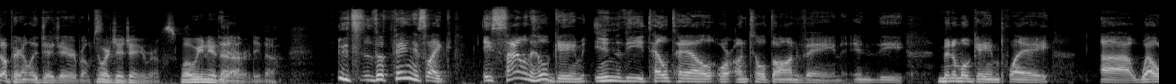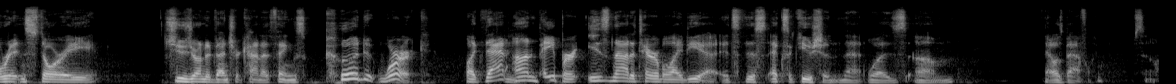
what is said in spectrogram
apparently J.J. Abrams. or JJ Abrams. Well, we knew that Yeah. already, though. it's the thing is like a Silent Hill game in the Telltale or Until Dawn vein, in the minimal gameplay, uh, well written story, choose your own adventure kind of things could work. Like that on paper is not a terrible idea. It's this execution that was um, that was baffling. So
